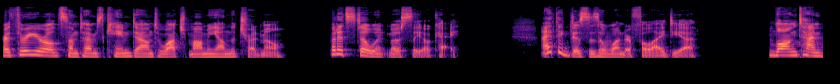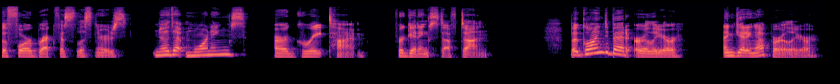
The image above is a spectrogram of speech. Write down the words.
Her three year old sometimes came down to watch mommy on the treadmill, but it still went mostly okay. I think this is a wonderful idea. Long time before breakfast listeners know that mornings are a great time for getting stuff done. But going to bed earlier and getting up earlier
